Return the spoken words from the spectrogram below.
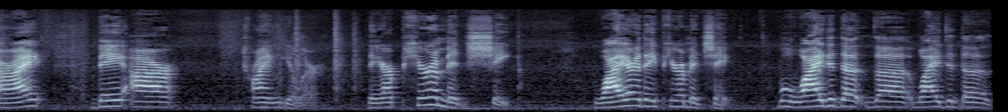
All right? They are triangular. They are pyramid shape. Why are they pyramid shape? Well, why did the, the why did the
